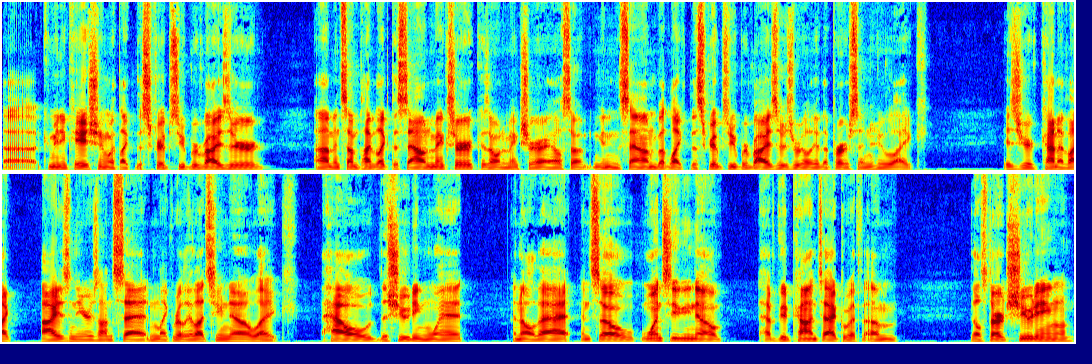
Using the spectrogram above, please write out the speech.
uh, communication with like the script supervisor um, and sometimes like the sound mixer because I want to make sure I also am getting the sound. But like the script supervisor is really the person who like is your kind of like eyes and ears on set and like really lets you know like how the shooting went and all that. And so once you you know have good contact with them, they'll start shooting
